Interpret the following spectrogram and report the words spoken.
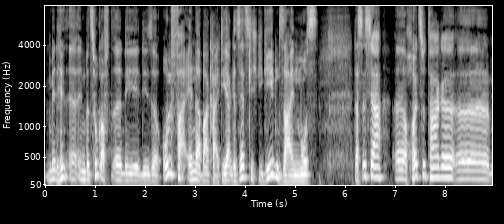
mit, äh, in Bezug auf äh, die, diese Unveränderbarkeit, die ja gesetzlich gegeben sein muss, das ist ja äh, heutzutage äh,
